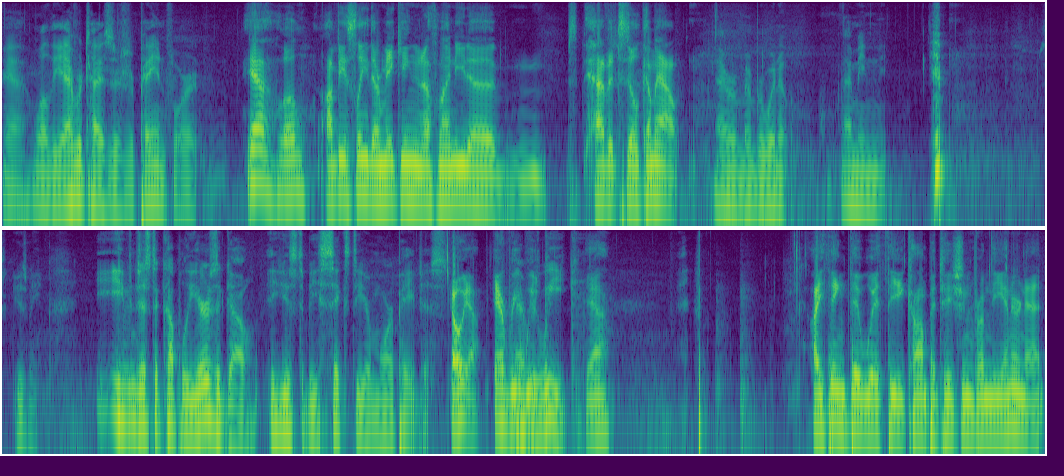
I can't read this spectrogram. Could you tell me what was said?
yeah. Well, the advertisers are paying for it. Yeah, well, obviously they're making enough money to have it still come out. I remember when it. I mean, excuse me. Even just a couple of years ago, it used to be sixty or more pages Oh, yeah, every, every week. week. Yeah. I think that with the competition from the internet,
